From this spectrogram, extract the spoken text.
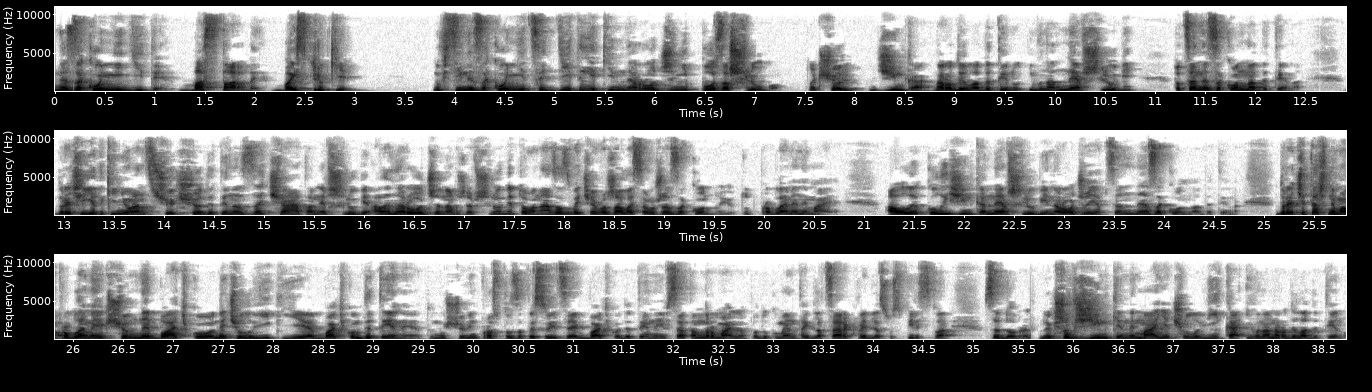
Незаконні діти, бастарди, байстрюки. Ну, всі незаконні це діти, які народжені поза шлюбом. Ну, Якщо жінка народила дитину і вона не в шлюбі, то це незаконна дитина. До речі, є такий нюанс, що якщо дитина зачата не в шлюбі, але народжена вже в шлюбі, то вона зазвичай вважалася вже законною. Тут проблеми немає. Але коли жінка не в шлюбі і народжує, це незаконна дитина. До речі, теж нема проблеми, якщо не батько, не чоловік є батьком дитини, тому що він просто записується як батько дитини, і все там нормально по документах для церкви, для суспільства, все добре. Ну якщо в жінки немає чоловіка і вона народила дитину,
